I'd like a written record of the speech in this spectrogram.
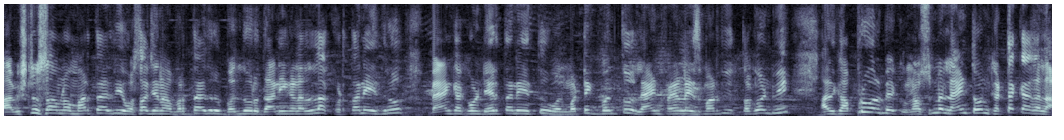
ಆ ವಿಷ್ಣು ಸ್ವಾಮಿ ನಾವು ಮಾಡ್ತಾ ಇದ್ವಿ, ಹೊಸ ಜನ ಬರ್ತಾ ಇದ್ರು, ಬಂದವರು ದಾನಿಗಳೆಲ್ಲ ಕೊಡ್ತಾನೆ ಇದ್ರು. ಬ್ಯಾಂಕ್ ಅಕೌಂಟ್ ಏರ್ತಾನೆ ಇತ್ತು. ಒಂದು ಮಟ್ಟಿಗೆ ಬಂತು ಲ್ಯಾಂಡ್ ಫೈನಲೈಸ್ ಮಾಡಿದ್ವಿ, ತಗೊಂಡ್ವಿ. ಅದಕ್ಕೆ ಅಪ್ರೂವಲ್ ಬೇಕು. ನಾವು ಸುಮ್ಮನೆ ಲ್ಯಾಂಡ್ ತೊಗೊಂಡು ಕಟ್ಟಕ್ಕಾಗಲ್ಲ.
